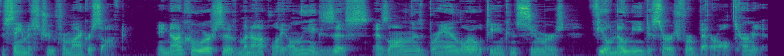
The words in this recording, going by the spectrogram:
the same is true for Microsoft. A non coercive monopoly only exists as long as brand loyalty and consumers feel no need to search for a better alternative.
